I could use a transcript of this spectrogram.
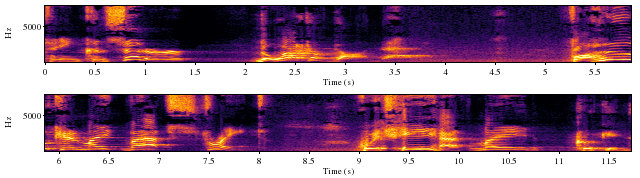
13 consider the work of God. For who can make that straight which he hath made crooked?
